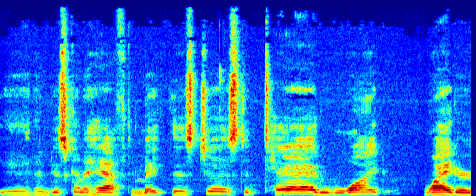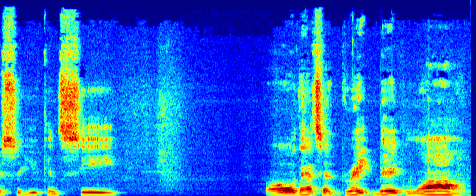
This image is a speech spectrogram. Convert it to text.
and I'm just going to have to make this just a tad wide, wider so you can see Oh, that's a great big long,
